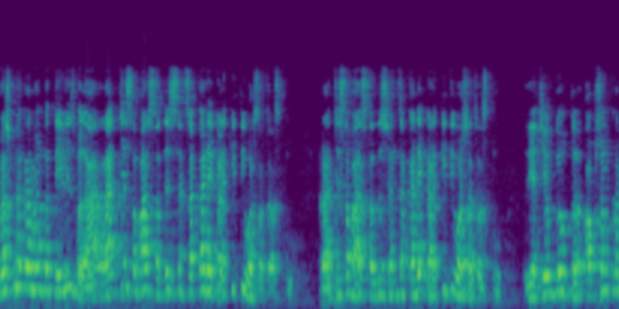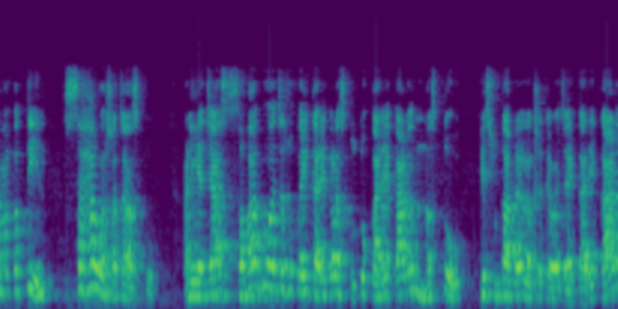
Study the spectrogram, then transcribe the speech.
प्रश्न क्रमांक तेवीस बघा. राज्यसभा सदस्याचा कार्यकाळ किती वर्षाचा असतो? राज्यसभा सदस्यांचा कार्यकाळ किती वर्षाचा असतो? तर याचे योग्य उत्तर ऑप्शन क्रमांक तीन सहा वर्षाचा असतो. आणि याच्या सभागृहाचा जो काही कार्यकाळ असतो तो कार्यकाळ नसतो हे सुद्धा आपल्याला लक्षात ठेवायचं आहे. कार्यकाळ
